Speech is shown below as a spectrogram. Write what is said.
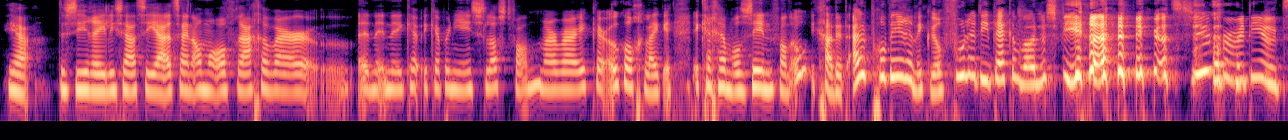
ja. Dus die realisatie, ja, het zijn allemaal al vragen waar. En, en, ik, heb, ik heb er niet eens last van, maar waar ik er ook al gelijk. Ik krijg helemaal zin van. Oh, ik ga dit uitproberen en ik wil voelen die bekkenbodemspieren. ik ben super benieuwd.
